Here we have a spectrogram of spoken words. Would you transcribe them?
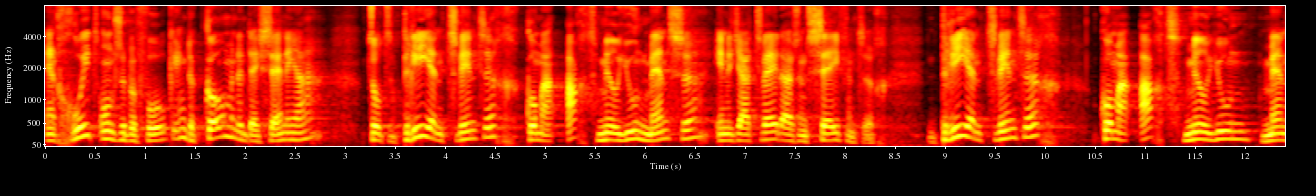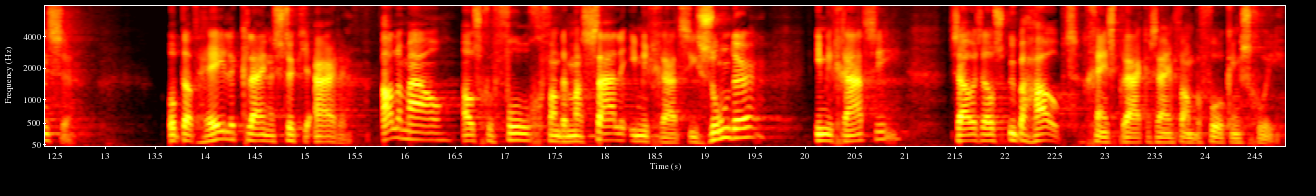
en groeit onze bevolking de komende decennia tot 23,8 miljoen mensen in het jaar 2070. 23,8 miljoen mensen op dat hele kleine stukje aarde. Allemaal als gevolg van de massale immigratie. Zonder immigratie zou er zelfs überhaupt geen sprake zijn van bevolkingsgroei.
